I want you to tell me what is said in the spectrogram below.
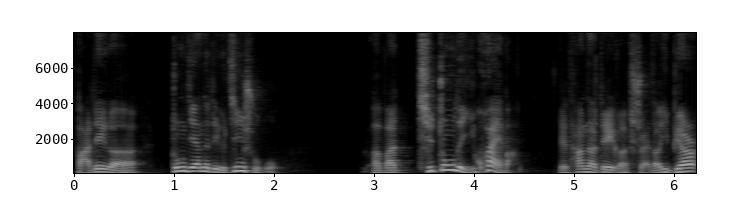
把这个中间的这个金属，呃，把其中的一块吧，给它呢这个甩到一边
